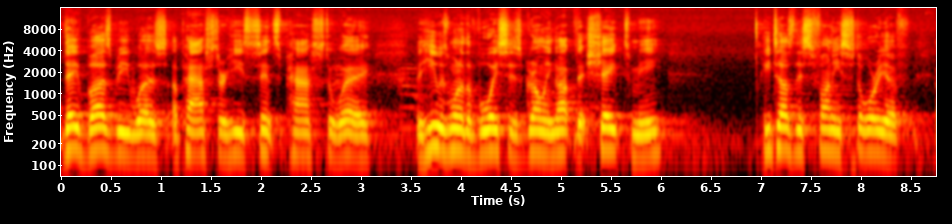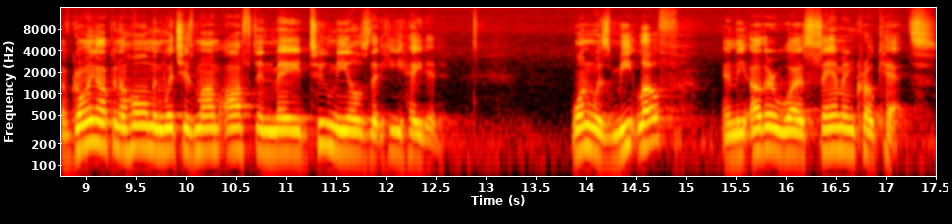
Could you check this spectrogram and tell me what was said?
Dave Busby was a pastor. He's since passed away, but he was one of the voices growing up that shaped me. He tells this funny story of, of growing up in a home in which his mom often made two meals that he hated. One was meatloaf, and the other was salmon croquettes.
